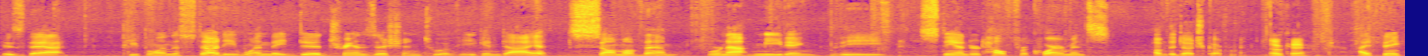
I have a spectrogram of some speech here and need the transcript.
is that people in the study, when they did transition to a vegan diet, some of them were not meeting the standard health requirements of the Dutch government. Okay. I think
